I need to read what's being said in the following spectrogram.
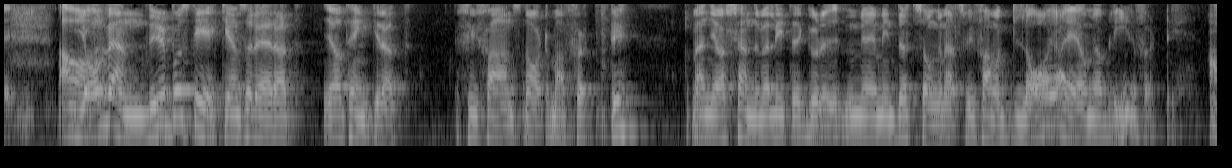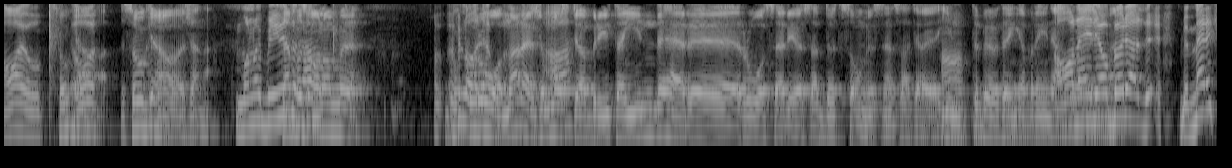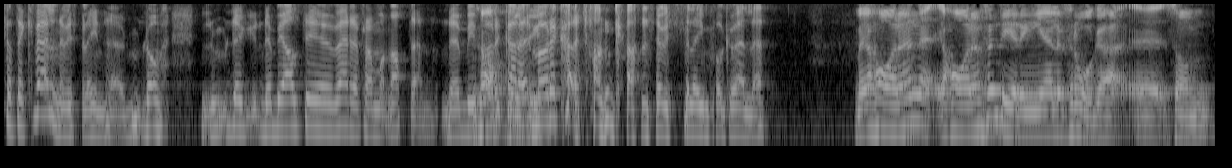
Ja. Jag vänder ju på steken sådär att jag tänker att fy fan, snart är man 40. Men jag känner mig lite med min dödsångest, fy fan vad glad jag är om jag blir 40. Ja, jo. Så kan, jo. jag, så kan jag känna. Man har blivit Sen så på tal om eh, på jag- corona där så Ja. måste jag bryta in det här eh, råseriösa dödsångesten så att jag inte behöver tänka på det innan Ja, jag nej, Men- börjat... det- Det märks att det är kväll när vi spelar in det här. De, det, det blir alltid värre framåt natten. Det blir Ja, mörkare, precis. mörkare tankar när vi spelar in på kvällen. Men jag har en, jag har en fundering eller fråga eh, som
